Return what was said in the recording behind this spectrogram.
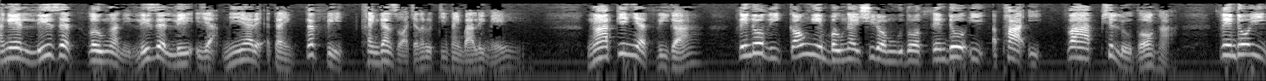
အငယ်53ကနေ44အရာမြင်ရတဲ့အတိုင်းတက်ဖီခိုင်ခန့်စွာကျွန်တော်တို့ကြည်နိုင်ပါလိမ့်မယ်ငါပြည့်ညတ်သည်ကသင်တို့သည်ကောင်းကင်ဘုံ၌ရှိတော်မူသောသင်တို့၏အဖ၏ သားဖြစ်လိုသောငါသင်တို့၏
